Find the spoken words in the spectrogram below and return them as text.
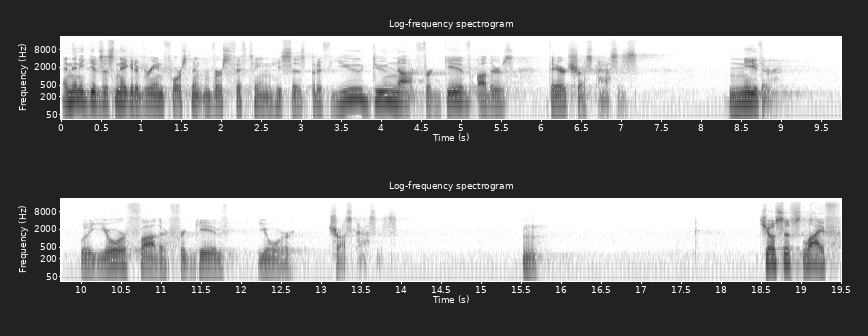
and then he gives us negative reinforcement in verse 15. He says, But if you do not forgive others their trespasses, neither will your Father forgive your trespasses. Hmm. Joseph's life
